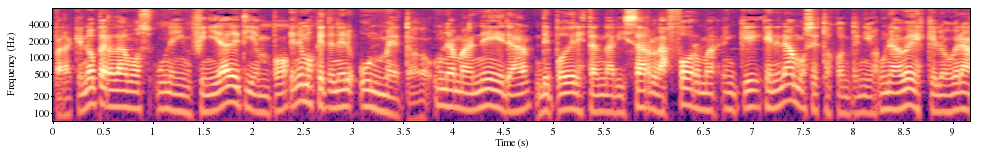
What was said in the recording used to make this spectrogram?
Para que no perdamos una infinidad de tiempo, tenemos que tener un método, una manera de poder estandarizar la forma en que generamos estos contenidos. Una vez que logramos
